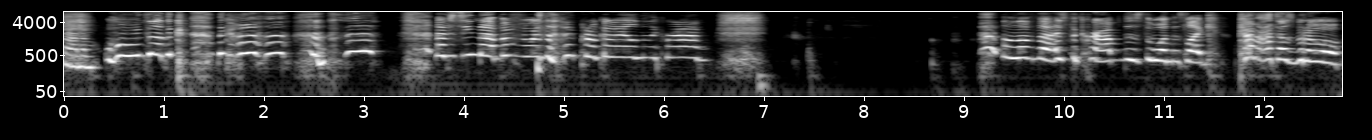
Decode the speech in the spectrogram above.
anim- Oh, is that the. the I've seen that before the crocodile and the crab. I love that. It's the crab that's the one that's like, come at us, bro.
